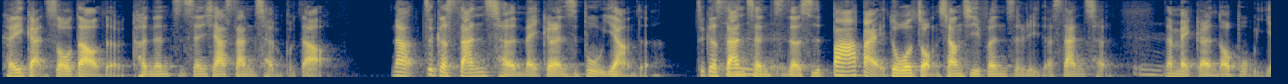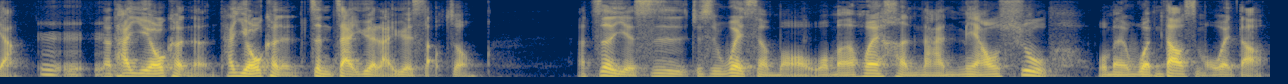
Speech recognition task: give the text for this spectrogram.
可以感受到的，可能只剩下三成不到。那这个三层每个人是不一样的，这个三层指的是八百多种香气分子里的三层，嗯、那每个人都不一样，嗯嗯，那它也有可能，它有可能正在越来越少中，那这也是就是为什么我们会很难描述我们闻到什么味道，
